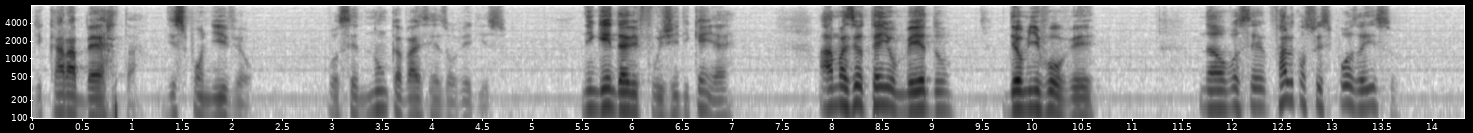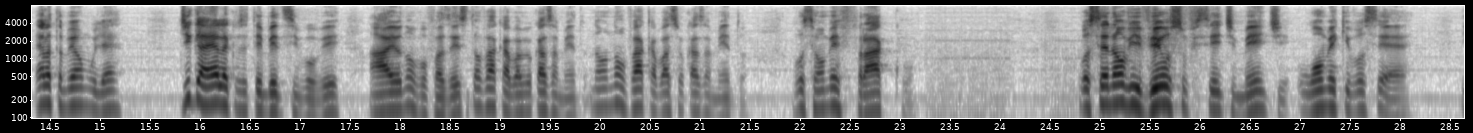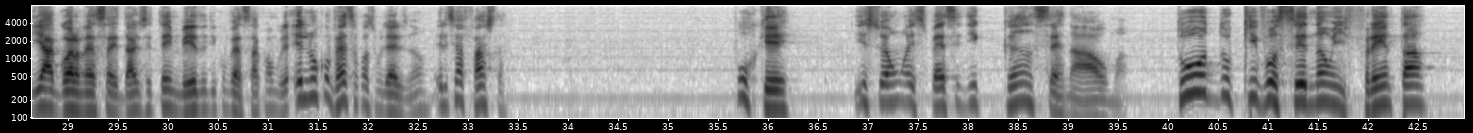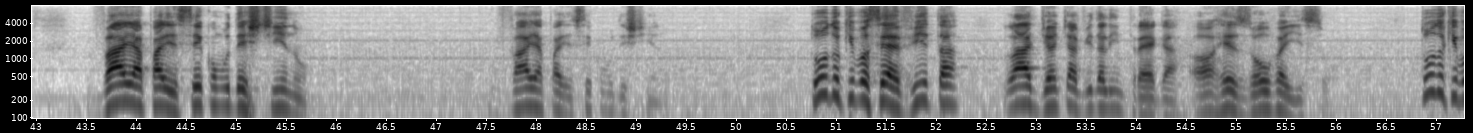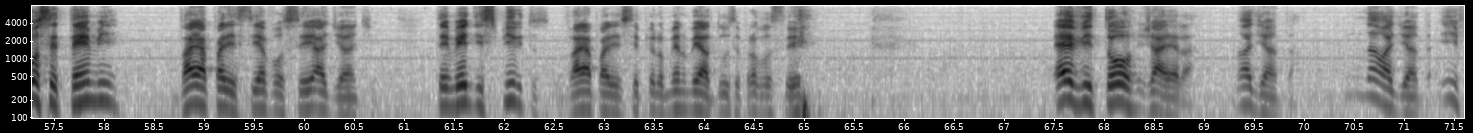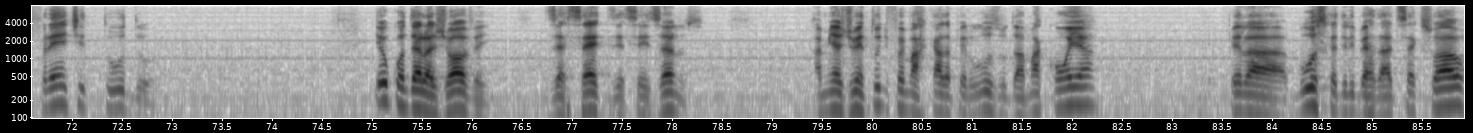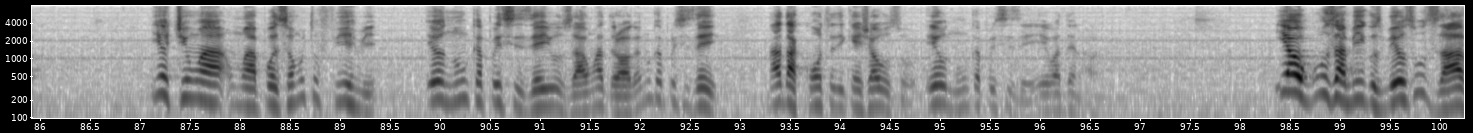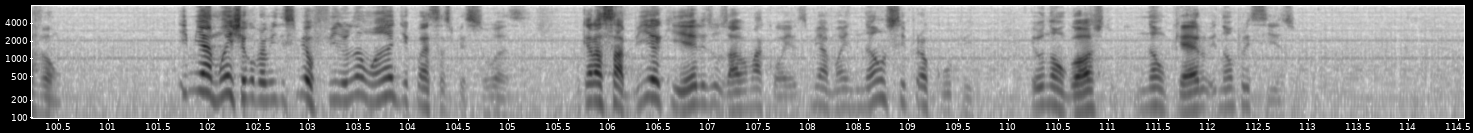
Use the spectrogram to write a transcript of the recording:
de cara aberta, disponível, você nunca vai se resolver disso. Ninguém deve fugir de quem é. Ah, mas eu tenho medo de eu me envolver. Não, você fale com sua esposa isso. Ela também é uma mulher. Diga a ela que você tem medo de se envolver. Ah, eu não vou fazer isso, então vai acabar meu casamento. Não, não vai acabar seu casamento. Você é um homem fraco. Você não viveu suficientemente o homem que você é. E agora, nessa idade, você tem medo de conversar com a mulher. Ele não conversa com as mulheres, não. Ele se afasta. Por quê? Isso é uma espécie de câncer na alma. Tudo que você não enfrenta vai aparecer como destino. Vai aparecer como destino. Tudo que você evita, lá adiante a vida lhe entrega. Ó, resolva isso. Tudo que você teme vai aparecer a você adiante. Temer de espíritos vai aparecer pelo menos meia dúzia para você. Evitou, já era. Não adianta. Não adianta. Enfrente tudo. Eu, quando era jovem, 17, 16 anos, a minha juventude foi marcada pelo uso da maconha, pela busca de liberdade sexual, e eu tinha uma, uma posição muito firme. Eu nunca precisei usar uma droga, nunca precisei. Nada contra de quem já usou. Eu nunca precisei, eu, Adenauer. E alguns amigos meus usavam. E minha mãe chegou para mim e disse: Meu filho, não ande com essas pessoas. Porque ela sabia que eles usavam maconha. Eu disse, Minha mãe, não se preocupe. Eu não gosto, não quero e não preciso.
